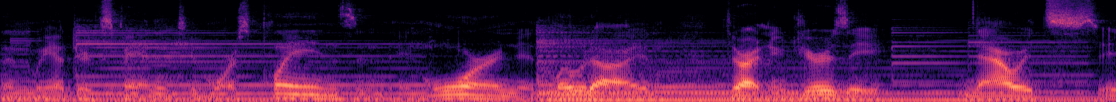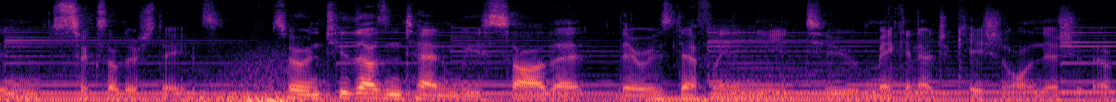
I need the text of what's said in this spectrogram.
and we had to expand into Morris Plains, and, and Warren, and Lodi, and throughout New Jersey. Now it's in six other states. So in 2010, we saw that there was definitely a need to make an educational initiative.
